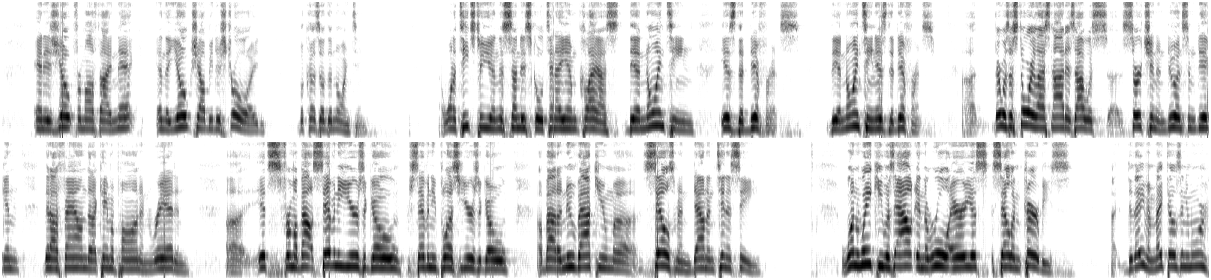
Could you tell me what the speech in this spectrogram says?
and his yoke from off thy neck, and the yoke shall be destroyed because of the anointing. I want to teach to you in this Sunday school 10 a.m. class the anointing is the difference. The anointing is the difference. Uh, there was a story last night as I was uh, searching and doing some digging that I found that I came upon and read. And uh, it's from about 70 years ago, 70 plus years ago, about a new vacuum uh, salesman down in Tennessee. One week he was out in the rural areas selling Kirby's. Uh, do they even make those anymore?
